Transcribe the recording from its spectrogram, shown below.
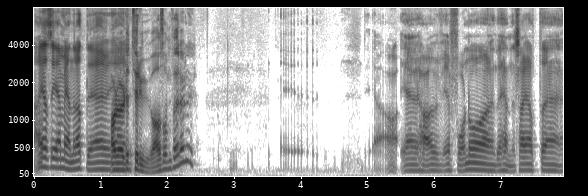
Nei, altså jeg mener at det Har du hørt det trua og sånn før, eller? Ja, jeg, har, jeg får noe Det hender seg at uh,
